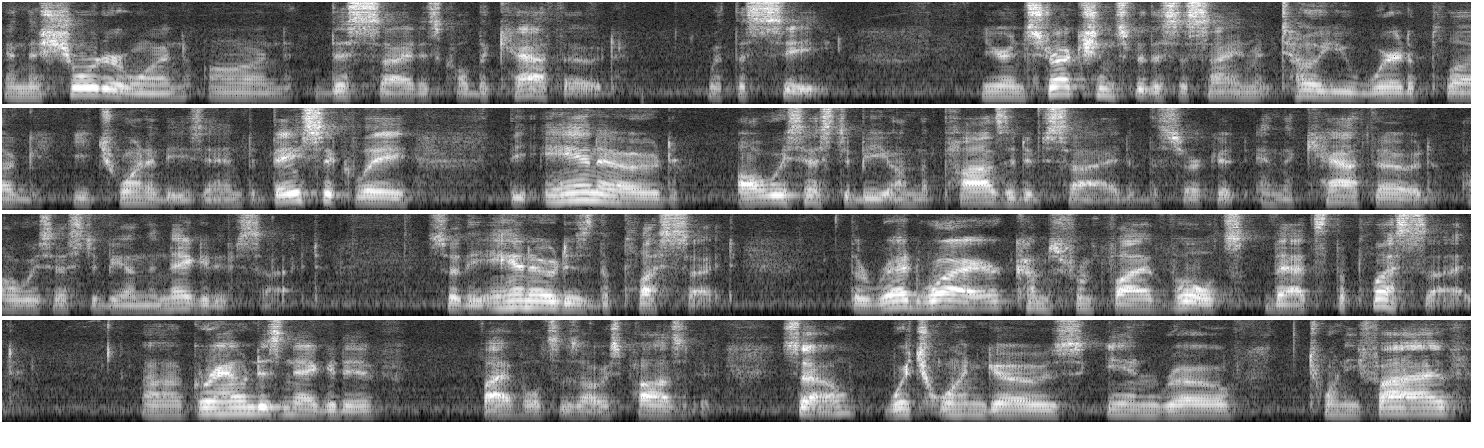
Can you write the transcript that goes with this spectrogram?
and the shorter one on this side is called the cathode with the C. Your instructions for this assignment tell you where to plug each one of these in. Basically, the anode always has to be on the positive side of the circuit, and the cathode always has to be on the negative side. So the anode is the plus side. The red wire comes from 5 volts, that's the plus side. Uh, ground is negative, 5 volts is always positive. So which one goes in row 25?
